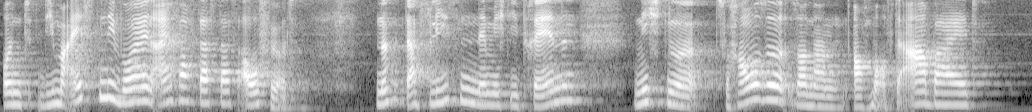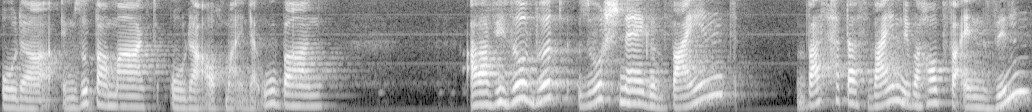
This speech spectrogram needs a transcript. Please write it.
Und die meisten, die wollen einfach, dass das aufhört. Ne? Da fließen nämlich die Tränen nicht nur zu Hause, sondern auch mal auf der Arbeit oder im Supermarkt oder auch mal in der U-Bahn aber wieso wird so schnell geweint? Was hat das Weinen überhaupt für einen Sinn?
